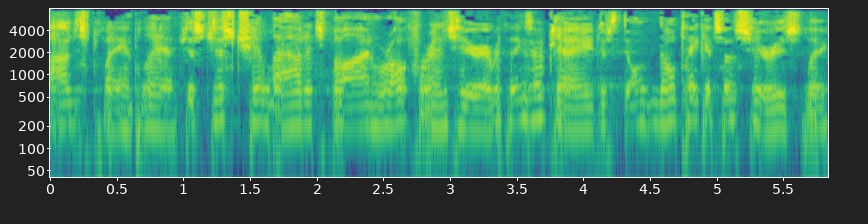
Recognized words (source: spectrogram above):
I'm just playing, playing. Just, just chill out. It's fine. We're all friends here. Everything's okay. Just don't, don't take it so seriously.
